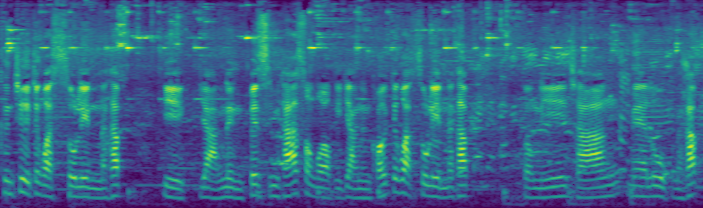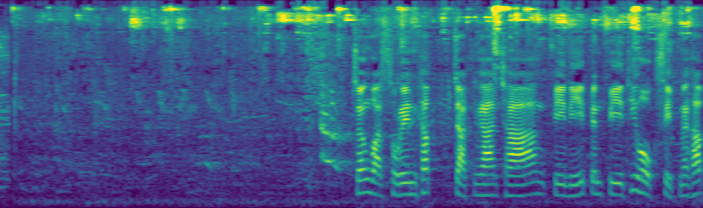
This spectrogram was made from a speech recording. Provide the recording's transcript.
ขึ้นชื่อจังหวัดสุรินทร์นะครับ อีกอย่างหนึ่งเป็นสินค้าส่งออกอีกอย่างหนึ่งของจังหวัดสุรินทร์นะครับ ตรงนี้ช้างแม่ลูกนะครับ จังหวัดสุรินทร์ครับจัดงานช้างปีนี้เป็นปีที่ 60 นะครับ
